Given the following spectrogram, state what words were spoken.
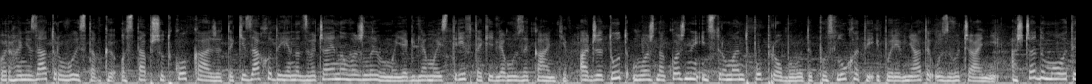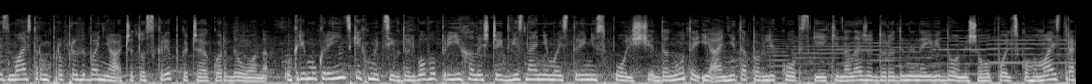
Організатор виставки Остап Шутко каже, такі заходи є надзвичайно важливими як для майстрів, так і для музикантів. Адже тут можна кожний інструмент попробувати, послухати і порівняти у звучанні. А ще домовитись з майстром про придбання, чи то скрипки, чи акордеона. Окрім українських митців, до Львова приїхали ще й дві знані майстрині з Польщі Данута і Аніта Павліковські, які належать до родини найвідомішого польського майстра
